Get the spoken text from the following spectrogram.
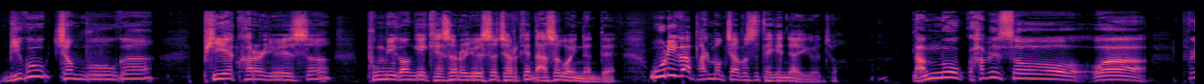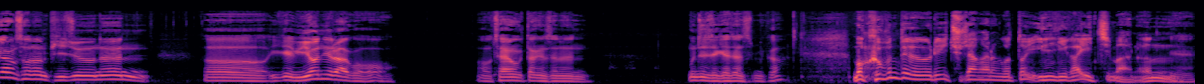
미국 정부가 비핵화를 위해서 북미 관계 개선을 위해서 저렇게 나서고 있는데 우리가 발목 잡아서 되겠냐 이거죠. 남북 합의서와 평양선언 비준은 어 이게 위헌이라고 어 자유한국당에서는 문제 제기하지 않습니까? 뭐 그분들이 주장하는 것도 일리가 있지만은 예.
